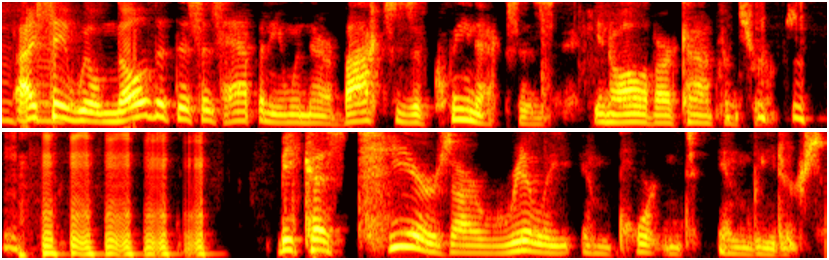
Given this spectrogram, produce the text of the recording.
Mm-hmm. I say we'll know that this is happening when there are boxes of Kleenexes in all of our conference rooms. because tears are really important in leaders.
